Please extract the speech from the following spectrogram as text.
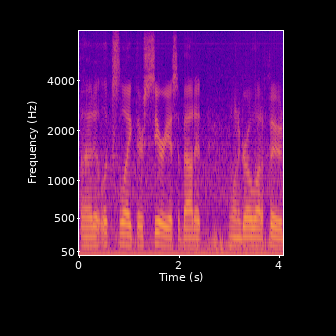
but it looks like they're serious about it. They want to grow a lot of food.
